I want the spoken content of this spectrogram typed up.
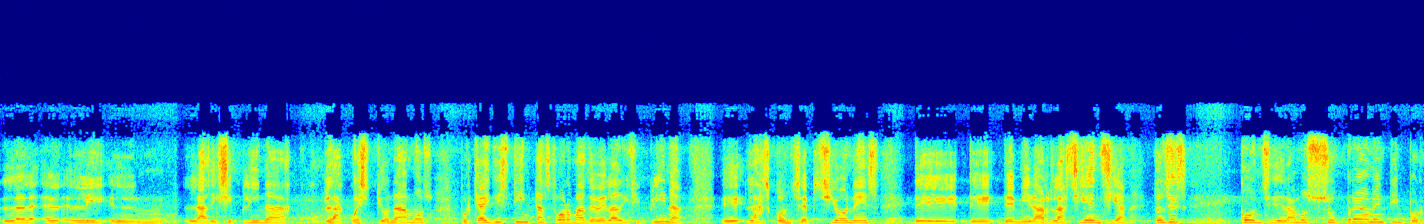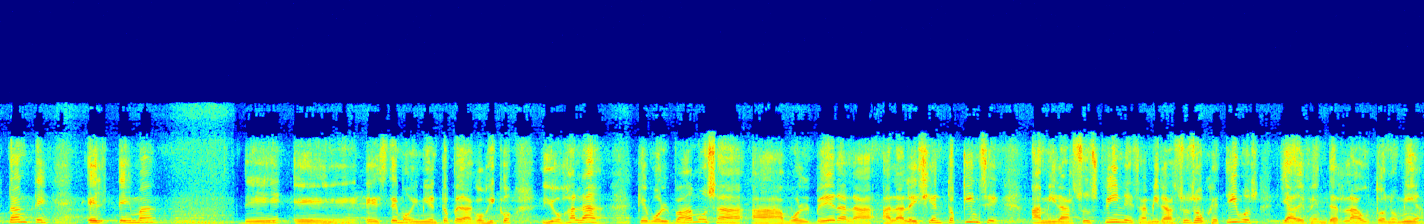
la, disciplina la cuestionamos, porque hay distintas formas de ver la disciplina, eh, las concepciones de, de mirar la ciencia. Entonces, consideramos supremamente importante el tema de eh, este movimiento pedagógico y ojalá que volvamos a, volver a la, a la, ley 115, a mirar sus fines, a mirar sus objetivos y a defender la autonomía.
